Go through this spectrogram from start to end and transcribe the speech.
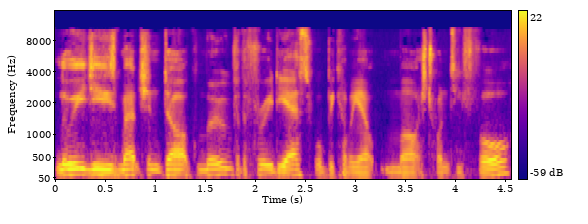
Luigi's Mansion Dark Moon for the 3DS will be coming out March 24.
